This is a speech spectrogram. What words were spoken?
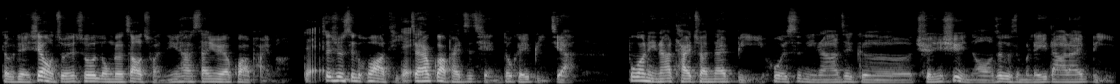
对不对？像我昨天说龙德造船，因为它三月要挂牌嘛，对，这就是个话题。在它挂牌之前都可以比价，不管你拿台船来比，或者是你拿这个全讯哦，这个什么雷达来比，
